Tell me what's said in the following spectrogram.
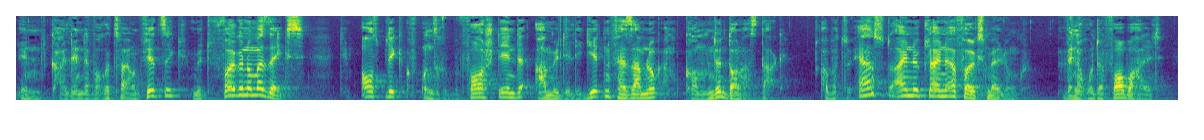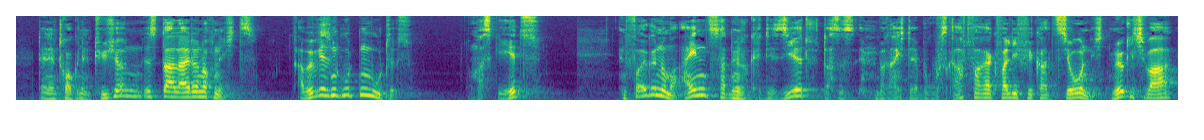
in Kalenderwoche 42 mit Folge Nummer 6, dem Ausblick auf unsere bevorstehende AMÖ-Delegiertenversammlung am kommenden Donnerstag. Aber zuerst eine kleine Erfolgsmeldung, wenn auch unter Vorbehalt, denn in trockenen Tüchern ist da leider noch nichts. Aber wir sind guten Mutes. Um was geht's? In Folge Nummer 1 hatten wir noch kritisiert, dass es im Bereich der Berufskraftfahrerqualifikation nicht möglich war,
